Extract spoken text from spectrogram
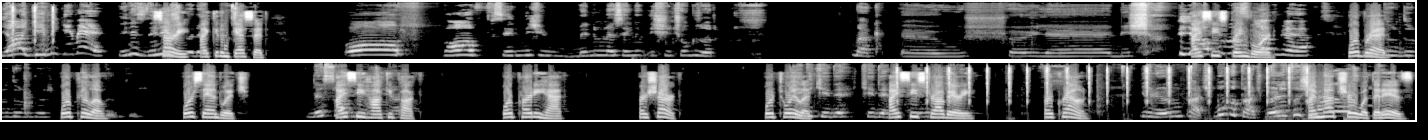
Ya gemi gemi. Deniz deniz. Sorry, böyle. I couldn't guess it. Of of senin işin benimle senin işin çok zor. Bak e, bir şey. I see springboard. Or bread. Dur dur dur dur. Or pillow. dur, dur. Or sandwich. Ne I see hockey ya? puck. Or party hat. Or shark. Or toilet. kedi kedi. I see strawberry. Or crown. Görüyorum taç. Bu mu taç? Böyle taşı. I'm not sure what that is.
